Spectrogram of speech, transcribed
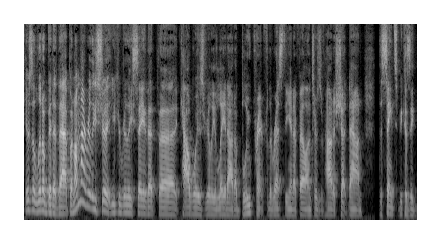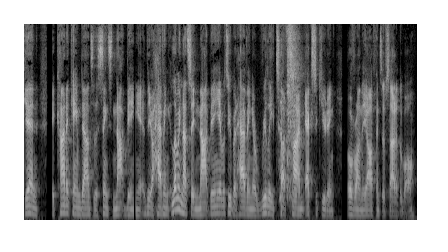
there's a little bit of that, but I'm not really sure that you could really say that the Cowboys really laid out a blueprint for the rest of the NFL in terms of how to shut down the Saints. Because again, it kind of came down to the Saints not being, you know, having, let me not say not being able to, but having a really tough time executing over on the offensive side of the ball.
